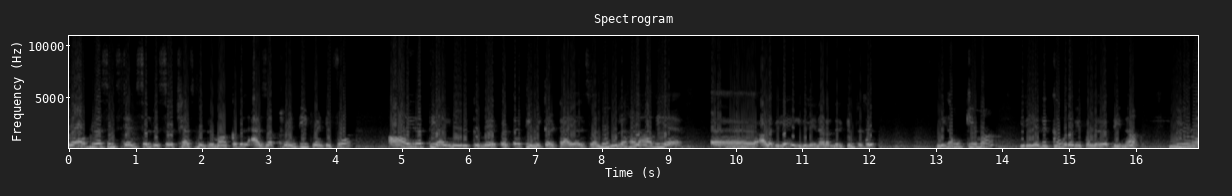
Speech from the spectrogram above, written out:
progress in stem cell research has been remarkable as of twenty twenty four ஆயிரத்தி ஐநூறுக்கு மேற்பட்ட கிளினிக்கல் ட்ரையல்ஸ் வந்து உலகளாவிய அளவிலே இதில் நடந்திருக்கின்றது. மிக முக்கியமா இது எதுக்கு உதவி பண்ணுது அப்படின்னா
